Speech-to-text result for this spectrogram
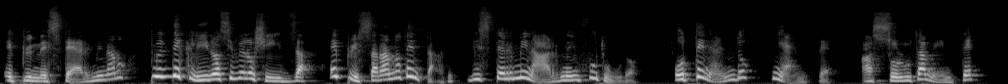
E più ne sterminano, più il declino si velocizza e più saranno tentati di sterminarne in futuro, ottenendo niente, assolutamente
